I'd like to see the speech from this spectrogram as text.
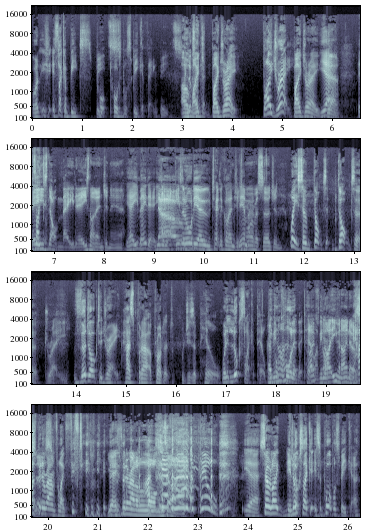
or it's it's like a Beats, por- portable speaker thing Beats. Oh, by like a- by Dre. by Dre. By Dre. yeah. Yeah. It's he's like not made it. He's not an engineer. yeah, he made it. He's, No. an, he's an audio technical engineer. He's engineer, more man. of a surgeon. Wait, so Doctor Doctor Dre The Dr. Dre. has put out a product which is a pill. Well, it looks like a pill. Have you People call heard it a pill. I've- Have you not? I- even I know It has been around for like 15 years. Yeah, it's been around a long time. Heard of a pill. yeah. So like, It Doc- looks like it's a portable speaker,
